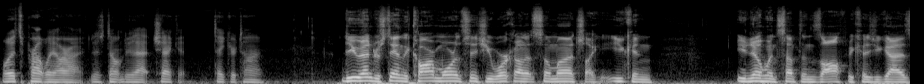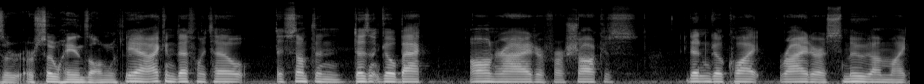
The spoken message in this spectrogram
Well, it's probably all right. Just don't do that. Check it. Take your time. Do you understand the car more since you work on it so much? Like you can, you know when something's off because you guys are, are so hands on with it. Yeah, I can definitely tell if something doesn't go back on right or if our shock is doesn't go quite right or as smooth. I'm like,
